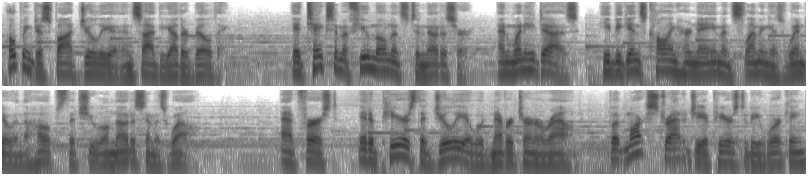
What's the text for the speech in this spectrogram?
hoping to spot Julia inside the other building. It takes him a few moments to notice her, and when he does, he begins calling her name and slamming his window in the hopes that she will notice him as well. At first, it appears that Julia would never turn around, but Mark's strategy appears to be working,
